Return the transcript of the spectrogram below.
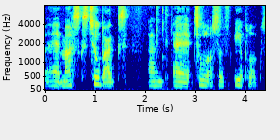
uh, masks, two bags, and uh, two lots of earplugs.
